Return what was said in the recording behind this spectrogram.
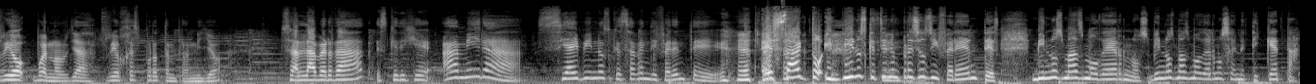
Río, bueno, ya, Rioja es puro tempranillo. O sea, la verdad es que dije, ah, mira, sí hay vinos que saben diferente. Exacto, y vinos que Sí. tienen precios diferentes, vinos más modernos, vinos más modernos en etiqueta.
